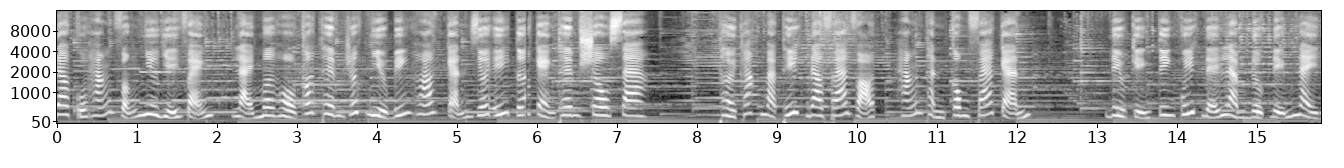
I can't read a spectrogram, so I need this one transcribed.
Đao của hắn vẫn như dĩ vãng, Lại mơ hồ có thêm rất nhiều biến hóa, Cảnh giới ý tứ càng thêm sâu xa. Thời khắc mà thiết đao phá vỏ Hắn thành công phá cảnh. Điều kiện tiên quyết để làm được điểm này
